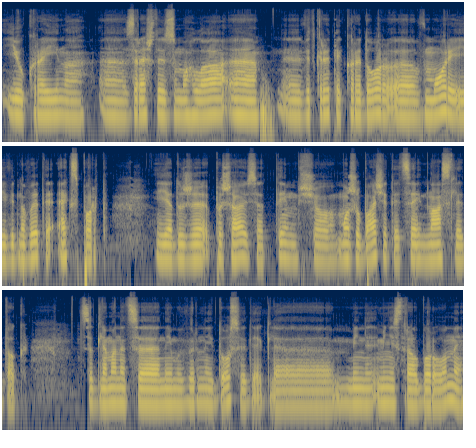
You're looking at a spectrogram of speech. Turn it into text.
І Україна, е, зрештою, змогла е, е, відкрити коридор в морі і відновити експорт. І я дуже пишаюся тим, що можу бачити цей наслідок. Це для мене це неймовірний досвід, як для міністра оборони.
